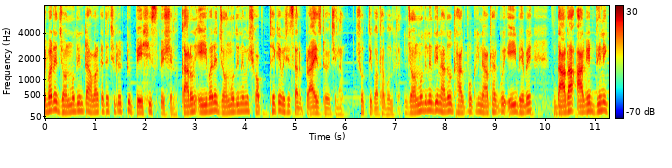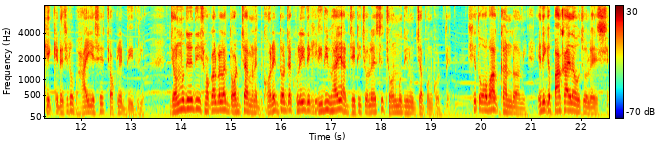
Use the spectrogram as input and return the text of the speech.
এবারে জন্মদিনটা আমার কাছে ছিল একটু বেশি স্পেশাল কারণ এইবারে জন্মদিনে আমি সব থেকে বেশি সারপ্রাইজড হয়েছিলাম, সত্যি কথা বলতে। জন্মদিনের দিন আদৌ থাকব কি না থাকব এই ভেবে দাদা আগের দিনই কেক কেটেছিল, ভাই এসে চকলেট দিয়ে দিল। জন্মদিনের দিন সকালবেলা দরজা মানে ঘরের দরজা খুলেই দেখি দিদি ভাই আর জেঠি চলে এসেছে জন্মদিন উদযাপন করতে। সে তো অবাক কাণ্ড আমি, এদিকে পাকায়দাও চলে এসছে।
